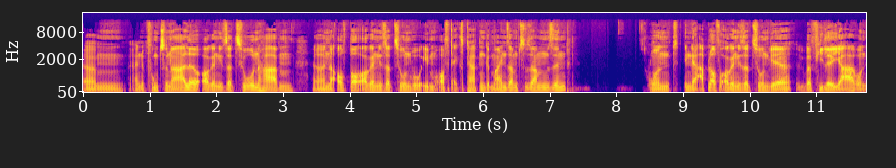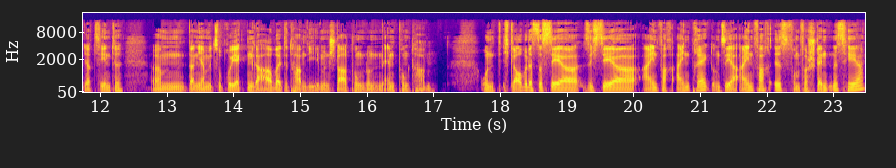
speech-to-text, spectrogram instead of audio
ähm, eine funktionale Organisation haben, äh, eine Aufbauorganisation, wo eben oft Experten gemeinsam zusammen sind. Und in der Ablauforganisation wir über viele Jahre und Jahrzehnte ähm, dann ja mit so Projekten gearbeitet haben, die eben einen Startpunkt und einen Endpunkt haben. Und ich glaube, dass das sehr, sich sehr einfach einprägt und sehr einfach ist vom Verständnis her.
